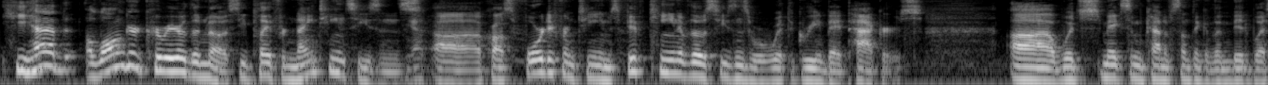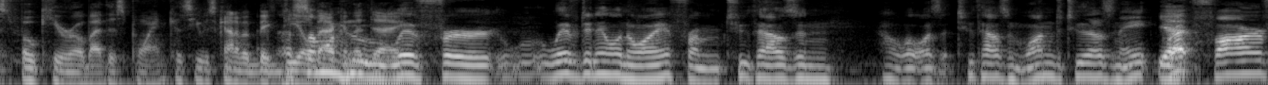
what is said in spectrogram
he had a longer career than most. He played for 19 seasons Yeah. uh, across four different teams. 15 of those seasons were with the Green Bay Packers. Uh, which makes him kind of something of a Midwest folk hero by this point because he was kind of a big deal someone back in the who day. lived for lived in Illinois from 2000 oh what was it 2001 to 2008 Yeah. Brett Favre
